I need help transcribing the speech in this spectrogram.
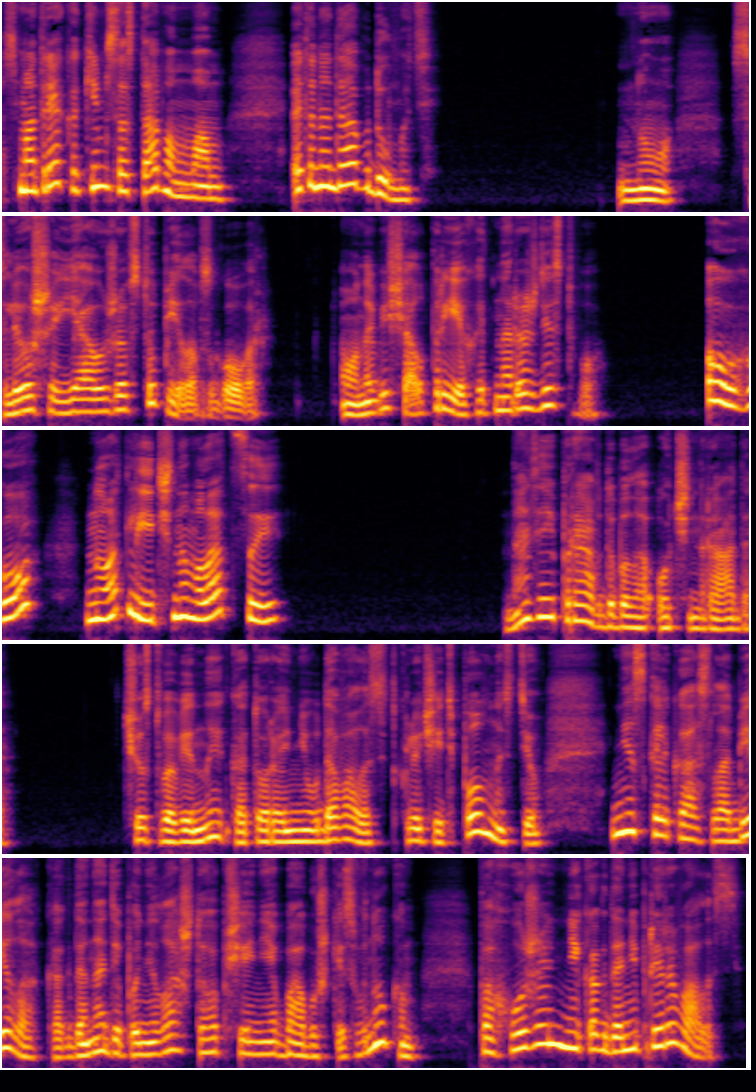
Смотря каким составом, мам, это надо обдумать. Ну, с Лёшей я уже вступила в сговор. Он обещал приехать на Рождество. Ого, ну отлично, молодцы. Надя и правда была очень рада. Чувство вины, которое не удавалось отключить полностью, несколько ослабело, когда Надя поняла, что общение бабушки с внуком, похоже, никогда не прерывалось.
